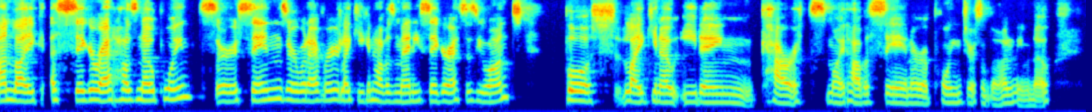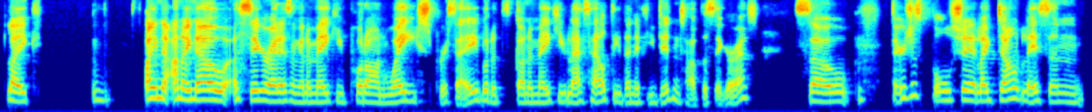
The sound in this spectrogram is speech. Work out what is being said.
And like a cigarette has no points or sins or whatever. Like you can have as many cigarettes as you want. But like, you know, eating carrots might have a sin or a point or something. I don't even know. Like, I know, and I know a cigarette isn't going to make you put on weight per se, but it's going to make you less healthy than if you didn't have the cigarette. So they're just bullshit. Like, don't listen.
